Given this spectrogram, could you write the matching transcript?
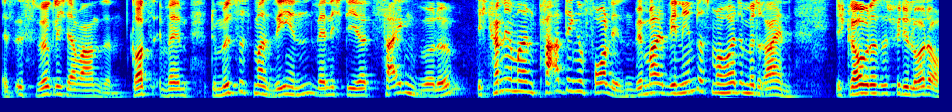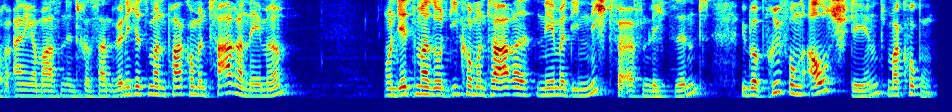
Es ist wirklich der Wahnsinn. Gott, du müsstest mal sehen, wenn ich dir zeigen würde. Ich kann dir mal ein paar Dinge vorlesen. Wir, mal, wir nehmen das mal heute mit rein. Ich glaube, das ist für die Leute auch einigermaßen interessant. Wenn ich jetzt mal ein paar Kommentare nehme und jetzt mal so die Kommentare nehme, die nicht veröffentlicht sind, Überprüfung ausstehend, mal gucken.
